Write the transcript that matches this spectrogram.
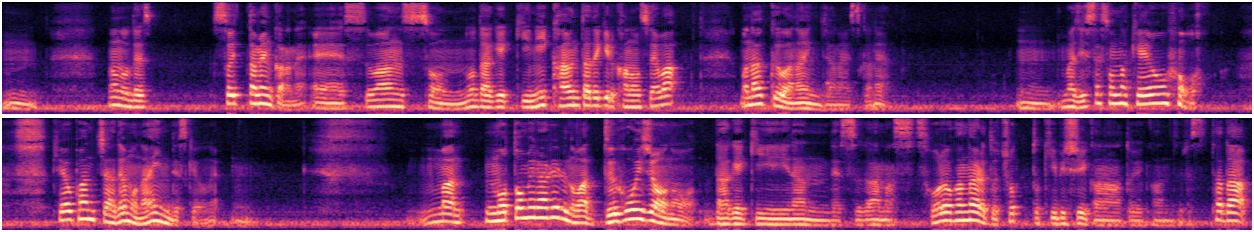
うん。なので、そういった面からね、えー、スワンソンの打撃にカウンターできる可能性は、まあ、なくはないんじゃないですかね。うん。まあ実際そんな KO を KO パンチャーでもないんですけどね。うん。まあ、求められるのはドゥホ以上の打撃なんですが、まあ、それを考えるとちょっと厳しいかなという感じです。ただ、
